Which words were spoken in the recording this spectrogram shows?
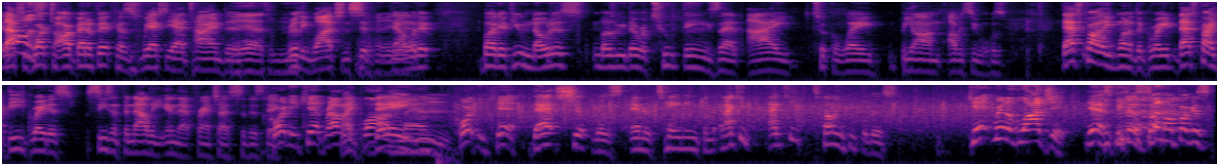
it That actually was- worked to our benefit because we actually had time to Yeah, really watch and sit Yeah. down with it. But if you notice, Busby, there were two things that I took away beyond obviously what was. That's probably one of the great. That's probably the greatest season finale in that franchise to this day. Courtney Kemp, round of Like, applause, they- man. Courtney Kemp. That shit was entertaining from, and I keep I keep telling people this. Get rid of logic. Yes, because some motherfuckers,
